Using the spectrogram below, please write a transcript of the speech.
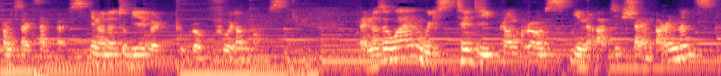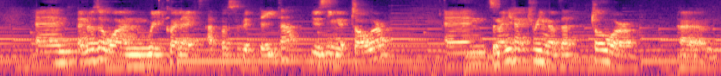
from soil samples in order to be able to grow food on Mars. Another one will study plant growth in artificial environments and another one will collect atmospheric data using a tower and the manufacturing of that tower um,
